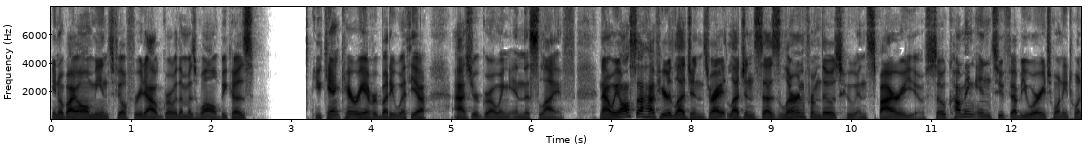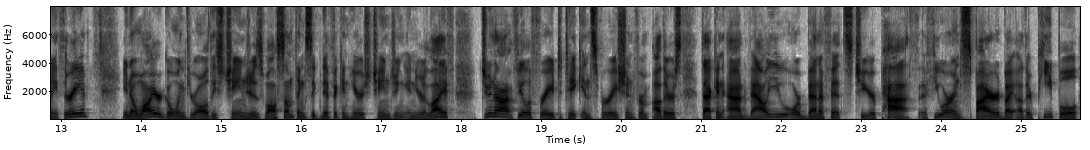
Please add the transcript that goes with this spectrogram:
you know, by all means, feel free to outgrow them as well because you can't carry everybody with you as you're growing in this life. Now, we also have here legends, right? Legends says, learn from those who inspire you. So, coming into February 2023, you know, while you're going through all these changes, while something significant here is changing in your life, do not feel afraid to take inspiration from others that can add value or benefits to your path. If you are inspired by other people,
